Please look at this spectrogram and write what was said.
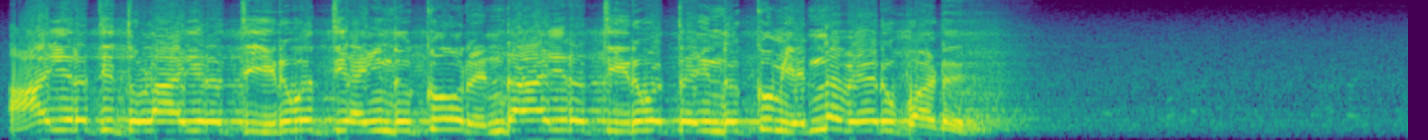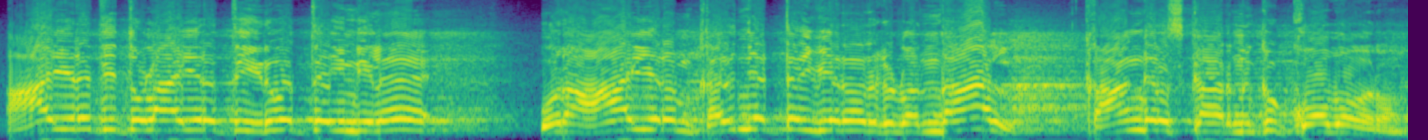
ஆயிரத்தி தொள்ளாயிரத்தி இருபத்தி ஐந்துக்கும் ரெண்டாயிரத்தி இருபத்தி ஐந்துக்கும் என்ன வேறுபாடு? ஆயிரத்தி தொள்ளாயிரத்தி இருபத்தி ஐந்தில ஒரு ஆயிரம் கருஞ்சட்டை வீரர்கள் வந்தால் காங்கிரஸ்காரனுக்கு கோபம் வரும்.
